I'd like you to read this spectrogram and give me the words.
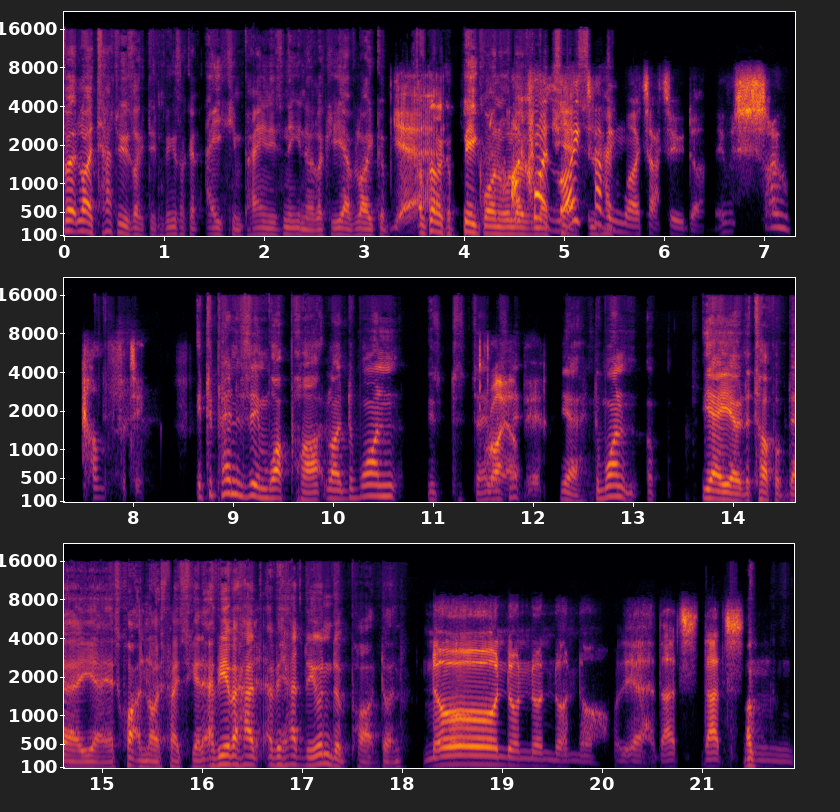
but like tattoos, like different things, like an aching pain, isn't it? You know, like you have like a, yeah. I've got like a big one all I over my quite chest. liked and had- having my tattoo done. It was so comforting. it depends in what part. Like the one is there, right up it? here. Yeah, the one. Up, yeah, yeah, the top up there. Yeah, it's quite a nice place to get it. Have you ever had? Have you had the under part done? No, no, no, no, no. Yeah, that's that's. Oh, mm.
